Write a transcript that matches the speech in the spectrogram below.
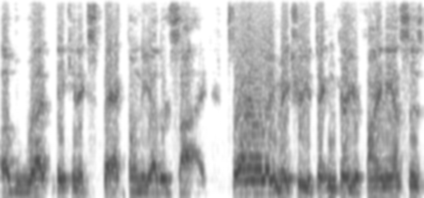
of what they can expect on the other side. Start early, make sure you're taking care of your finances,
